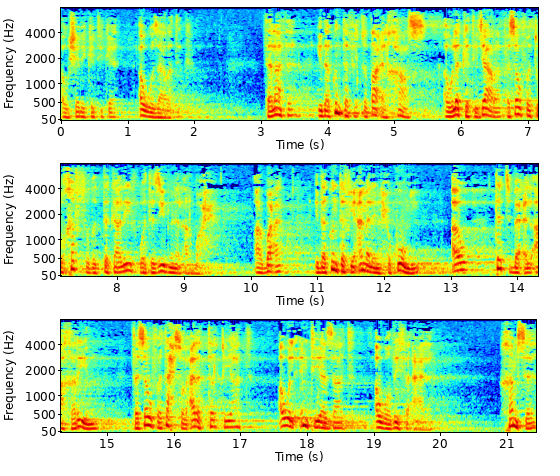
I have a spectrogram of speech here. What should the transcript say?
أو شركتك أو وزارتك. ثلاثة إذا كنت في القطاع الخاص أو لك تجارة فسوف تخفض التكاليف وتزيد من الأرباح. أربعة إذا كنت في عمل حكومي أو تتبع الآخرين فسوف تحصل على الترقيات أو الامتيازات أو وظيفة أعلى. خمسة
